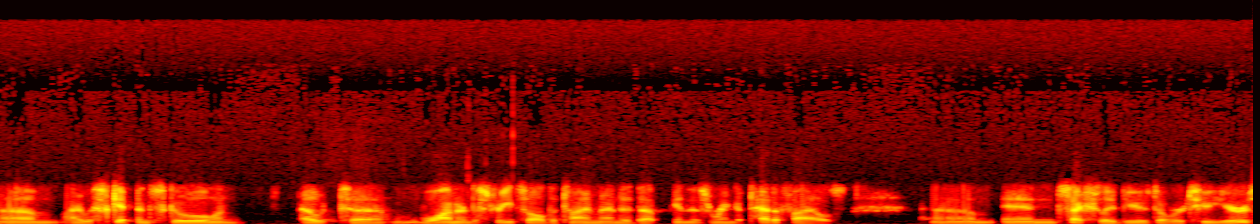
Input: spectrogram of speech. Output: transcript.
um, I was skipping school and out uh, wandering the streets all the time. I Ended up in this ring of pedophiles um, and sexually abused over two years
